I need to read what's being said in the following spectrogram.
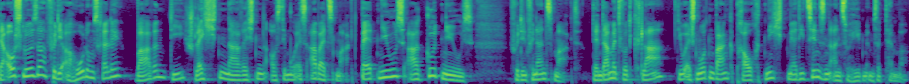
Der Auslöser für die Erholungsrallye waren die schlechten Nachrichten aus dem US-Arbeitsmarkt. Bad News are good news für den Finanzmarkt. Denn damit wird klar, die US-Notenbank braucht nicht mehr die Zinsen anzuheben im September.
